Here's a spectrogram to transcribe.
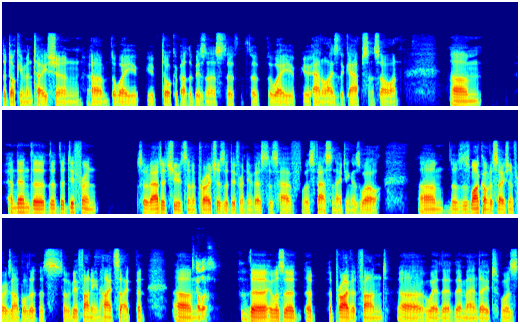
the documentation, um, the way you, you talk about the business, the, the, the way you, you analyze the gaps and so on. Um, and then the, the, the different sort of attitudes and approaches that different investors have was fascinating as well. Um, there's one conversation, for example, that, that's sort of a bit funny in hindsight, but um, the it was a, a, a private fund uh, where the, their mandate was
